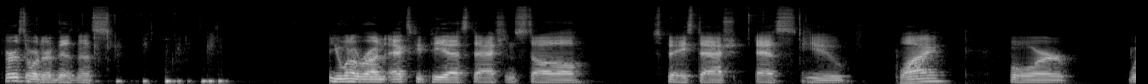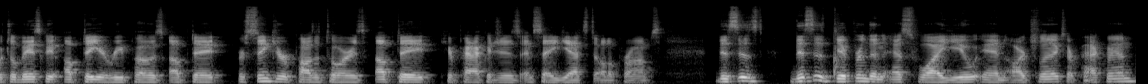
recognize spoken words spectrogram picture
first order of business you want to run xbps dash install space dash suy for which will basically update your repos, update or sync your repositories, update your packages, and say yes to all the prompts. This is this is different than SYU in Arch Linux or Pacman,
